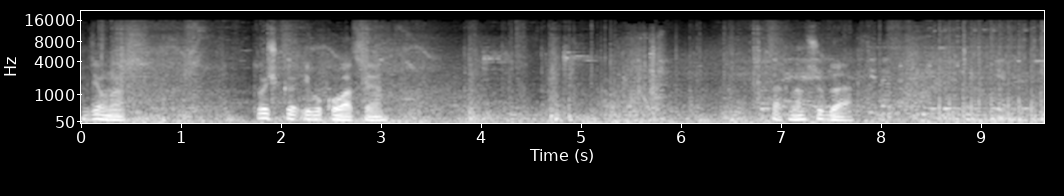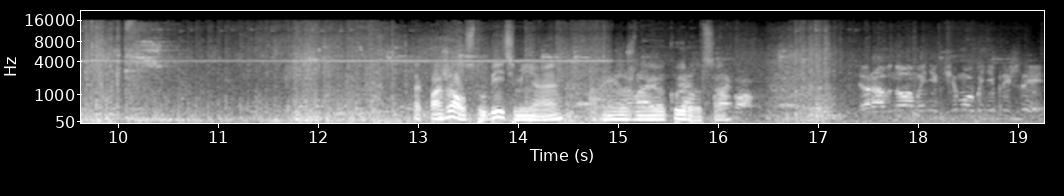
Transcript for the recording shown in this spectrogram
Где у нас точка эвакуации? Так, нам сюда. Так, пожалуйста, убейте меня, а. Мне нужно эвакуироваться. Все равно мы ни к чему бы не пришли.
